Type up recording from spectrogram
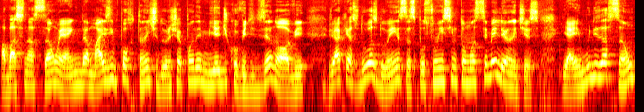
A vacinação é ainda mais importante durante a pandemia pandemia de Covid-19, já que as duas doenças possuem sintomas semelhantes e a imunização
